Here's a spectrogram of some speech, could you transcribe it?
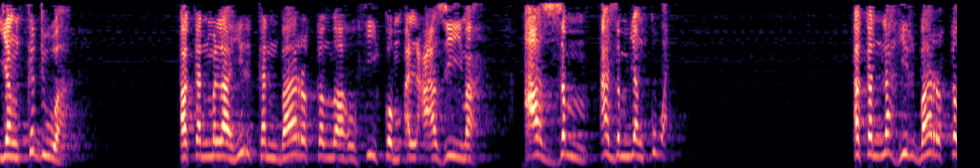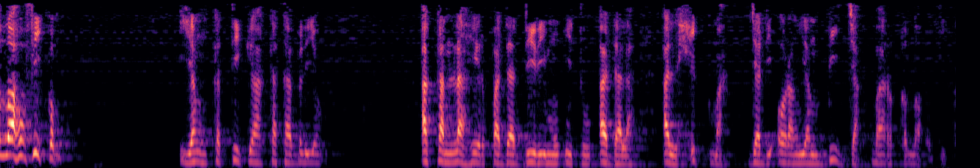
yang kedua akan melahirkan barakallahu fikum al-azimah azam azam yang kuat akan lahir barakallahu fikum. Yang ketiga kata beliau akan lahir pada dirimu itu adalah al-hikmah. Jadi orang yang bijak barakallahu fikum.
